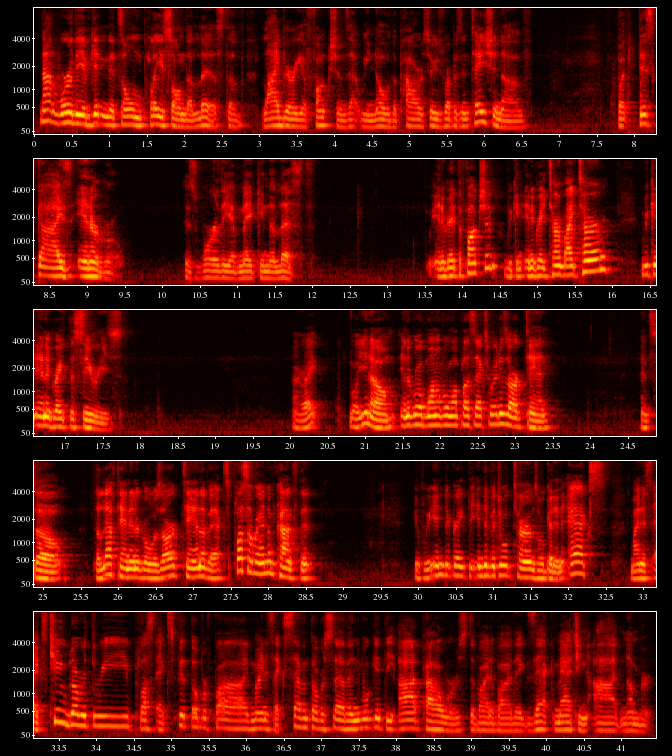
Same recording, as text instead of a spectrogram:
Not worthy of getting its own place on the list of library of functions that we know the power series representation of. But this guy's integral is worthy of making the list. We integrate the function, we can integrate term by term, we can integrate the series. All right. Well, you know, integral of 1 over 1 plus x squared is arctan. And so the left-hand integral was arctan of x plus a random constant. If we integrate the individual terms, we'll get an x minus x cubed over 3 plus x fifth over 5 minus x seventh over 7. We'll get the odd powers divided by the exact matching odd number,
